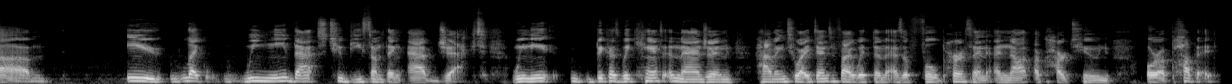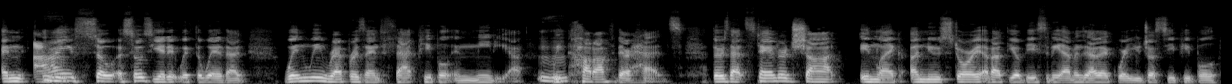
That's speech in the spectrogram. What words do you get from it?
um, is, like, we need that to be something abject. We need, because we can't imagine having to identify with them as a full person and not a cartoon or a puppet. And I Mhm. so associate it with the way that when we represent fat people in media, we Mhm. cut off their heads. There's that standard shot in like a news story about the obesity epidemic where you just see people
